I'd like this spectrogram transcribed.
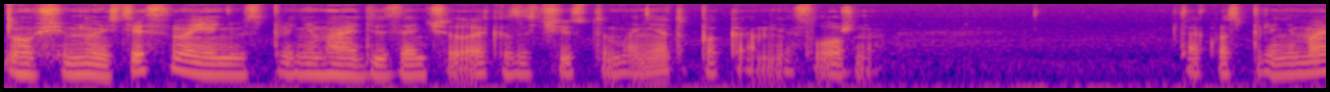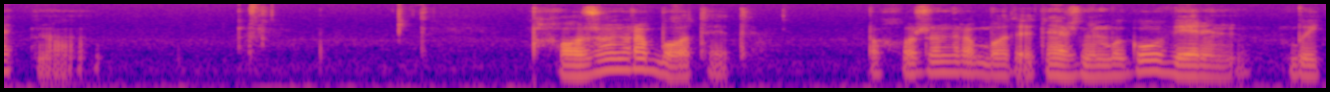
В общем, ну, естественно, я не воспринимаю дизайн человека за чистую монету, пока мне сложно так воспринимать, но похоже, он работает. Похоже, он работает. Но я же не могу уверен быть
